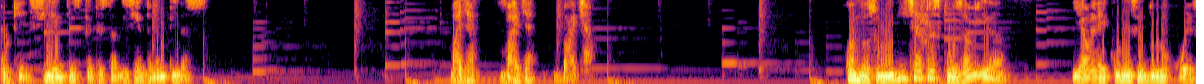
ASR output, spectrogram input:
porque sientes que te están diciendo mentiras. Vaya, Vaya, vaya. Cuando asumí dicha responsabilidad y hablé con ese duro juez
